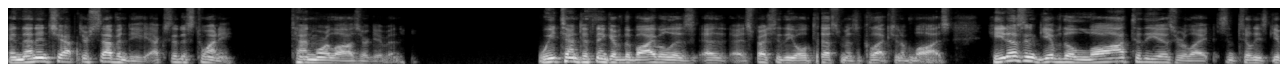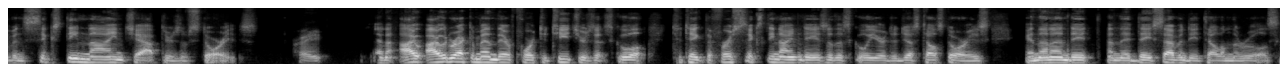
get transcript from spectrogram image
And then in chapter 70, Exodus 20, 10 more laws are given. We tend to think of the Bible as, as, especially the Old Testament, as a collection of laws. He doesn't give the law to the Israelites until he's given 69 chapters of stories. Right. And I, I would recommend, therefore, to teachers at school to take the first 69 days of the school year to just tell stories. And then on day on the day 70, tell them the rules.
